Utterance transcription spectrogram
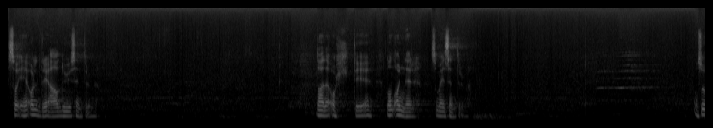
så er aldri jeg og du i sentrum. Da er det alltid noen andre som er i sentrum. Og så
